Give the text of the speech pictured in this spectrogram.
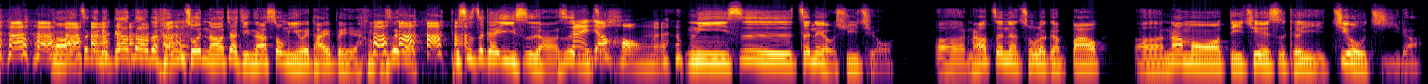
啊，这个你不要到的横村，然后叫警察送你回台北啊，这个不是这个意思啊，是那你就红了。你是真的有需求，呃，然后真的出了个包，呃，那么的确是可以救急的，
